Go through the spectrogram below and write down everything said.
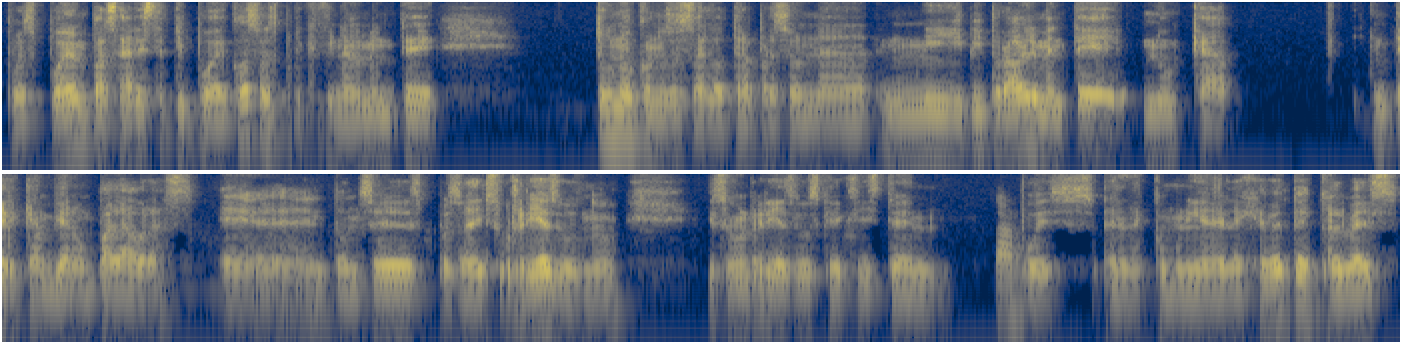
pues pueden pasar este tipo de cosas, porque finalmente tú no conoces a la otra persona, ni, probablemente nunca intercambiaron palabras, eh, entonces pues hay sus riesgos, ¿no? Y son riesgos que existen pues en la comunidad LGBT, tal vez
